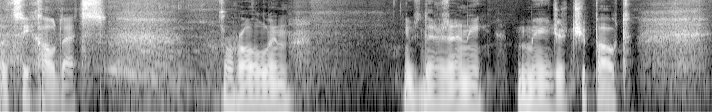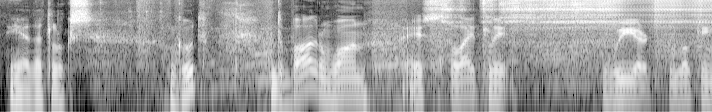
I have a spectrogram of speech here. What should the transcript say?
let's see how that's rolling. If there's any major chip out. Yeah, that looks good. The bottom one is slightly weird looking.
